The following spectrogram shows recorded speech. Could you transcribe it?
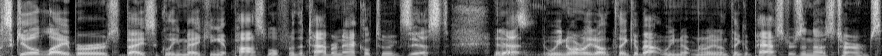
skilled laborers, basically making it possible for the tabernacle to exist. And yes. that, we normally don't think about we normally don't think of pastors in those terms.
